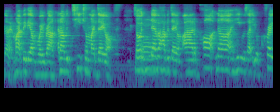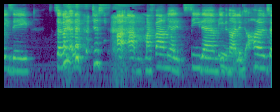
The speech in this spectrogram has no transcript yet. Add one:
No, it might be the other way around, and I would teach on my day off. So I'd never have a day off. I had a partner, and he was like, "You're crazy." So like, like just I, um, my family, I didn't see them, even though I lived at home. So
